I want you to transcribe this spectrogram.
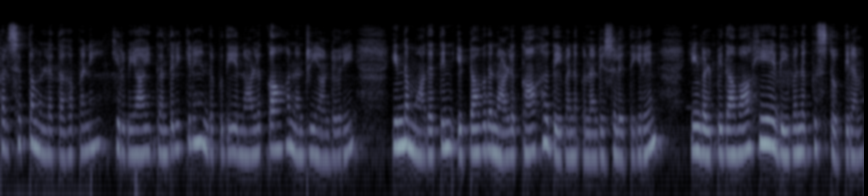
பரிசுத்தமுள்ள தகப்பனே கிருவியாய் தந்திருக்கிறேன். இந்த புதிய நாளுக்காக நன்றி ஆண்டவரே. இந்த மாதத்தின் எட்டாவது நாளுக்காக தேவனுக்கு நன்றி செலுத்துகிறேன். எங்கள் பிதாவாகிய தேவனுக்கு ஸ்தோத்திரம்.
